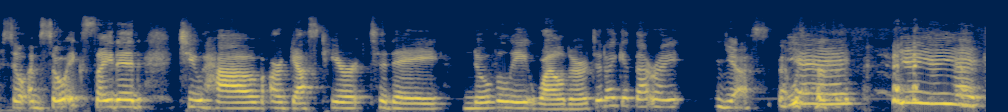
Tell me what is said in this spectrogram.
So, I'm so excited to have our guest here today, Novalee Wilder. Did I get that right? Yes, that was Yay. perfect yay, yay, yay.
